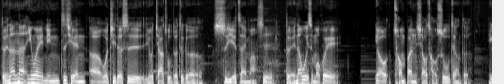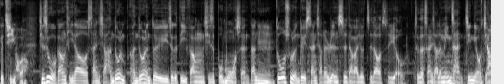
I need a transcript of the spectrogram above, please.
对，那那因为您之前呃，我记得是有家族的这个事业在吗？是，对，那为什么会要创办小草书这样的？一个计划。其实我刚刚提到三峡，很多人很多人对于这个地方其实不陌生，但多数人对三峡的认识大概就知道是有这个三峡的名产金牛角，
